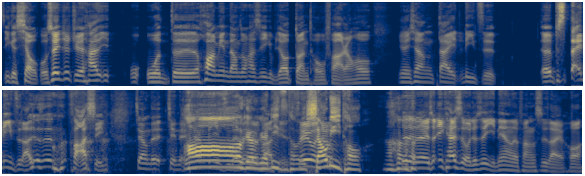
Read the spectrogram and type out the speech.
一个效果，所以就觉得他一我我的画面当中，他是一个比较短头发，然后有点像戴栗子，呃，不是戴栗子啦，就是发型这样的，简单哦，OK OK，栗子头，小栗，栗头。对对对，所以一开始我就是以那样的方式来画，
